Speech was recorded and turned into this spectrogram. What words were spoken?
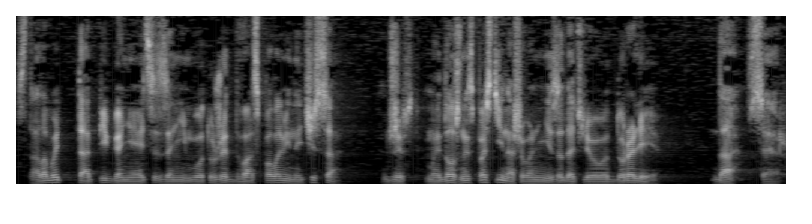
Стало быть, Таппи гоняется за ним вот уже два с половиной часа. Дживс, мы должны спасти нашего незадачливого дуралея. Да, сэр.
